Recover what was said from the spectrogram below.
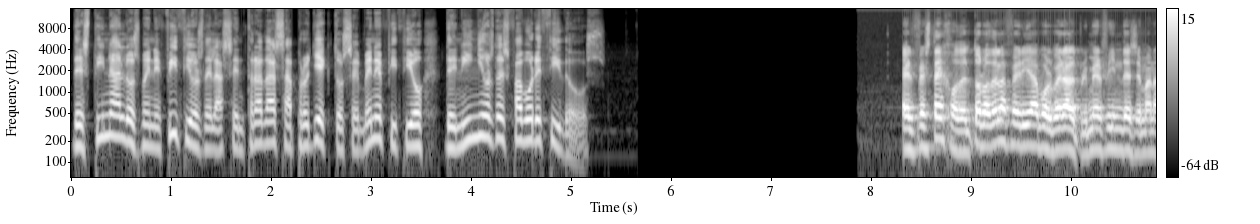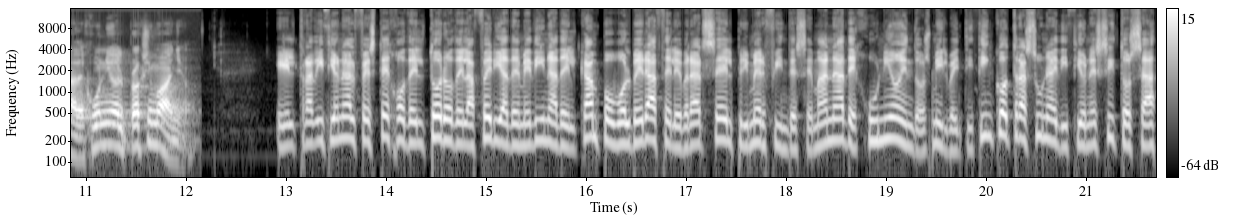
destina los beneficios de las entradas a proyectos en beneficio de niños desfavorecidos. El festejo del toro de la feria volverá el primer fin de semana de junio del próximo año. El tradicional festejo del toro de la Feria de Medina del Campo volverá a celebrarse el primer fin de semana de junio en 2025 tras una edición exitosa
